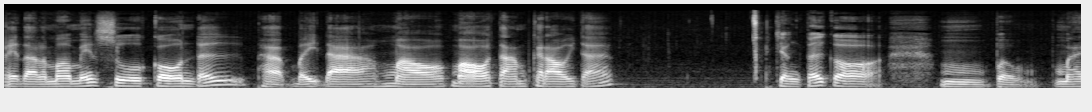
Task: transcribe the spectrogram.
ហើយដល់មកមែនសួរកូនទៅថាបៃតាមកមកតាមក្រោយតើចឹងទៅក៏ម៉ែ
